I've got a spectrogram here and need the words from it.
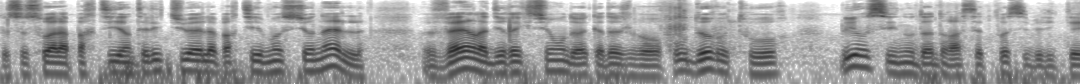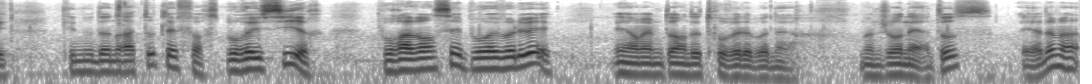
que ce soit la partie intellectuelle, la partie émotionnelle, vers la direction de Akadosh Baruch de retour, lui aussi nous donnera cette possibilité qui nous donnera toutes les forces pour réussir, pour avancer, pour évoluer, et en même temps de trouver le bonheur. Bonne journée à tous et à demain.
